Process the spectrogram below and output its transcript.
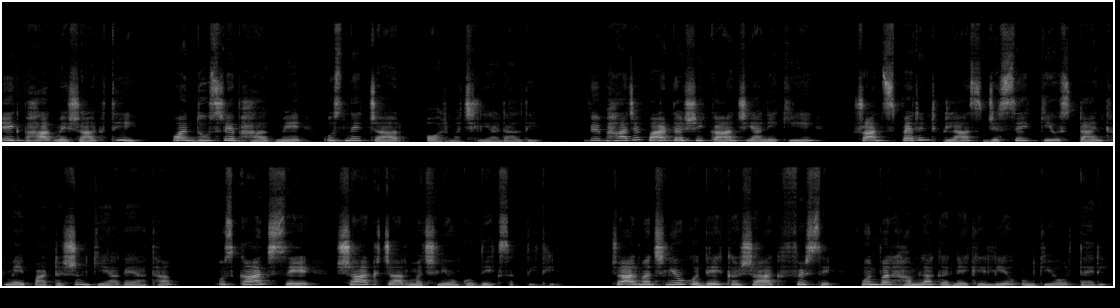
एक भाग में शार्क थी और दूसरे भाग में उसने चार और मछलियाँ डाल दी। विभाजक पारदर्शी कांच यानी कि ट्रांसपेरेंट ग्लास जिससे कि उस टैंक में पार्टीशन किया गया था, उस कांच से शार्क चार मछलियों को देख सकती थी। चार मछलियों को देखकर शार्क फिर से उन पर हमला करने के लिए उनकी ओर तैरी,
